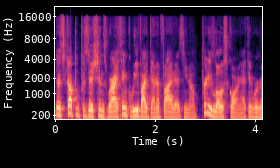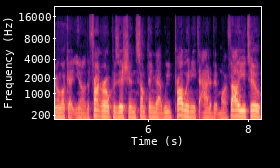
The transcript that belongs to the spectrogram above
there's a couple positions where I think we've identified as, you know, pretty low scoring. I think we're going to look at, you know, the front row position, something that we probably need to add a bit more value to.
